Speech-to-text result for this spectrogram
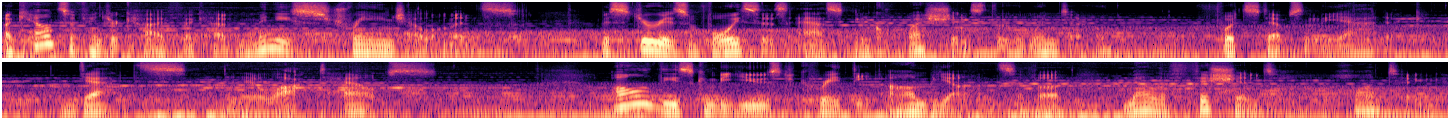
Accounts of Hinterkaifeck have many strange elements mysterious voices asking questions through the window, footsteps in the attic, deaths in a locked house. All of these can be used to create the ambiance of a maleficent haunting.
